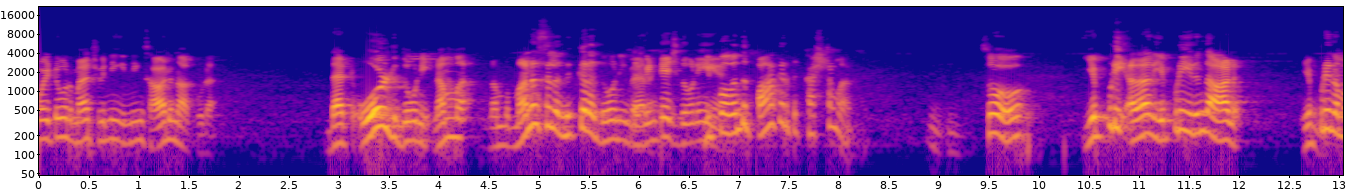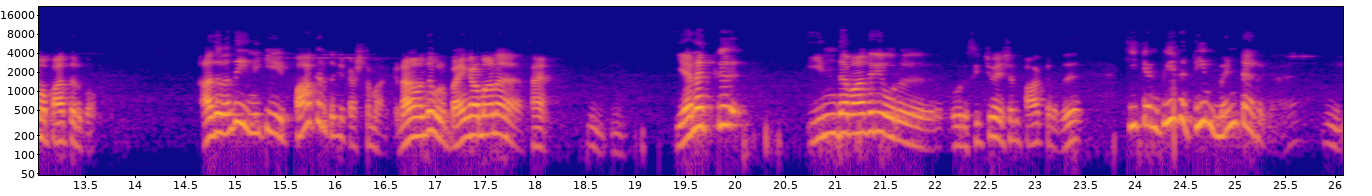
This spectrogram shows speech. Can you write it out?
போயிட்டு ஒரு மேட்ச் வின்னிங் இன்னிங்ஸ் ஆடுனா கூட தட் ஓல்டு தோனி நம்ம நம்ம மனசுல நிக்கிற தோனி விண்டேஜ் தோனி. இப்போ வந்து பார்க்கறதுக்கு கஷ்டமா இருக்கு. ஸோ எப்படி அதாவது எப்படி இருந்த ஆளு எப்படி நம்ம பார்த்துருக்கோம்? அது வந்து இன்னைக்கு பார்க்கறதுக்கு கஷ்டமா இருக்கு. நான் வந்து ஒரு பயங்கரமான ஃபேன் ம், ம். எனக்கு இந்த மாதிரி ஒரு ஒரு சுச்சுவேஷன் பார்க்கறது he can be the team மென்டருங்க ம்,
